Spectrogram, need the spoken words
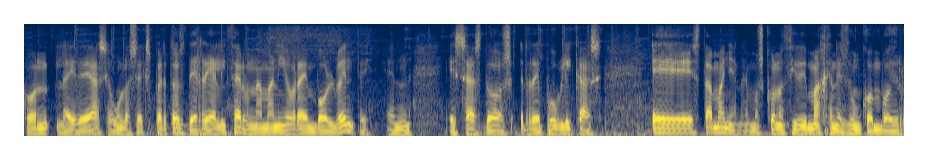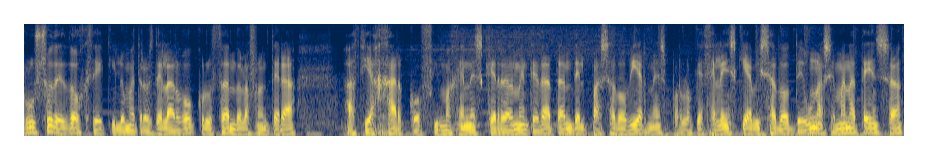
con la idea, según los expertos, de realizar una maniobra envolvente en esas dos repúblicas. Eh, esta mañana hemos conocido imágenes de un convoy ruso de 12 kilómetros de largo cruzando la frontera hacia Kharkov, imágenes que realmente datan del pasado viernes, por lo que Zelensky ha avisado de una semana tensa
